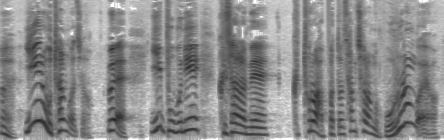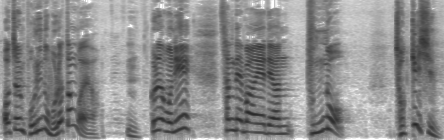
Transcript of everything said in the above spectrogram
네. 이해를 못하는 거죠. 왜? 이 부분이 그 사람의 그토록 아팠던 상처라는 걸 모르는 거예요. 어쩌면 본인도 몰랐던 거예요. 음. 그러다 보니 상대방에 대한 분노, 적개심, 네.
